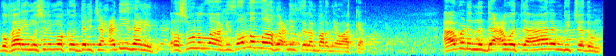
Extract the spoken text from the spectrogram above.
ബുഖാരി മുസ്ലിം ഒക്കെ ഉദ്ധരിച്ച ഹദീസാണിത്. റസൂലുള്ളാഹി സ്വല്ലല്ലാഹു അലൈഹി വസല്ലം പറഞ്ഞ വാക്കാണ്. അവിടുന്ന് ദാവത്ത് ആരംഭിച്ചതും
